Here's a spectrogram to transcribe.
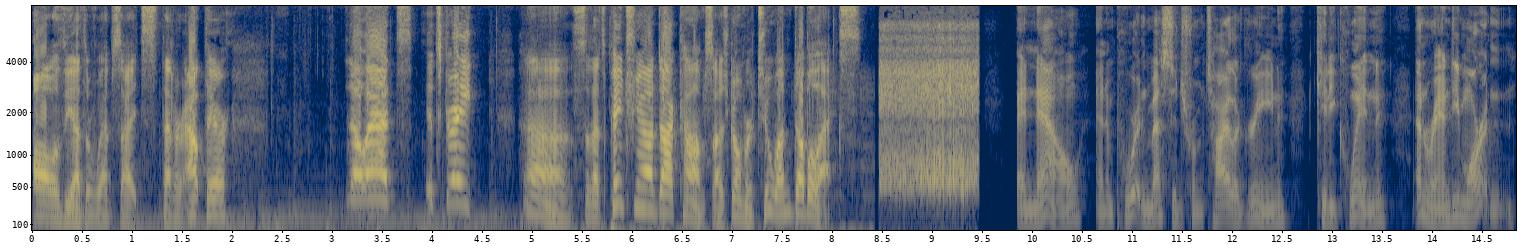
all of the other websites that are out there. No ads. It's great. Uh, so that's patreon.com slash gomer21xx. And now, an important message from Tyler Green, Kitty Quinn, and Randy Martin.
